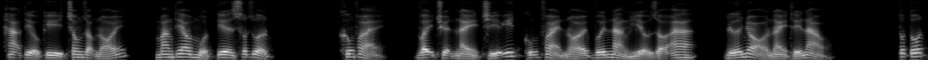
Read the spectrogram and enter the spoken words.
Hạ tiểu kỳ trong giọng nói, mang theo một tia sốt ruột. Không phải, vậy chuyện này chí ít cũng phải nói với nàng hiểu rõ a, đứa nhỏ này thế nào? Tốt tốt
